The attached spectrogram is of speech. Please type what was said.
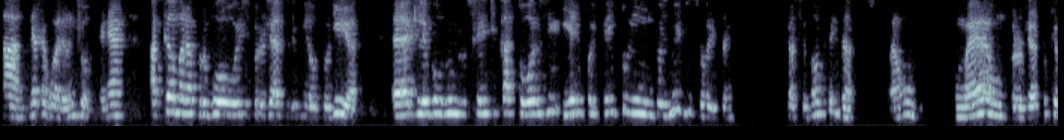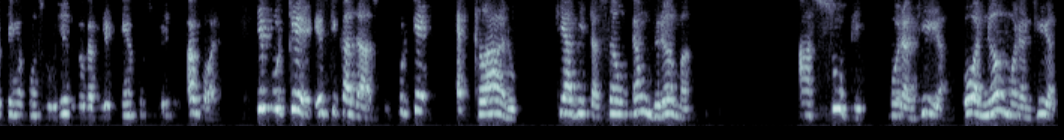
ah, nessa agora, anteontem, né? A Câmara aprovou esse projeto de minha autoria, é, que levou o número 114, e ele foi feito em 2018, hein? Já se vão três anos. Não é, não é um projeto que eu tenha construído, meu gabinete tenha construído agora. E por que esse cadastro? porque é claro que a habitação é um drama. A submoradia ou a não moradia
